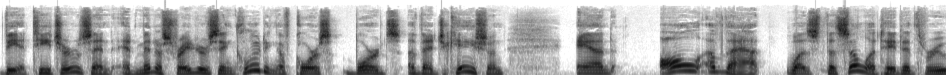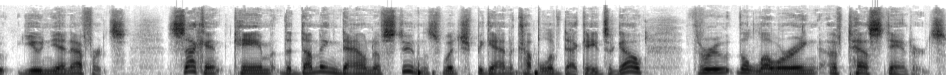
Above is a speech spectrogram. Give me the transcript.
via teachers and administrators, including, of course, boards of education. And all of that was facilitated through union efforts. Second came the dumbing down of students, which began a couple of decades ago through the lowering of test standards.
